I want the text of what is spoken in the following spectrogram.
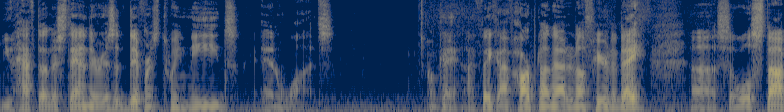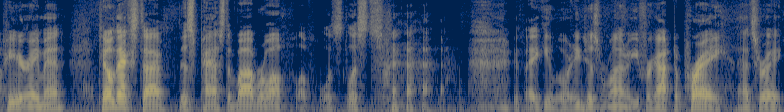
You have to understand there is a difference between needs and wants. Okay, I think I've harped on that enough here today. Uh, so we'll stop here. Amen. Till next time, this Pastor Bob. Well, let's let's. Thank you, Lord. He just reminded me you forgot to pray. That's right.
